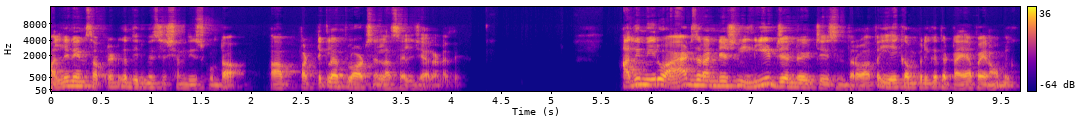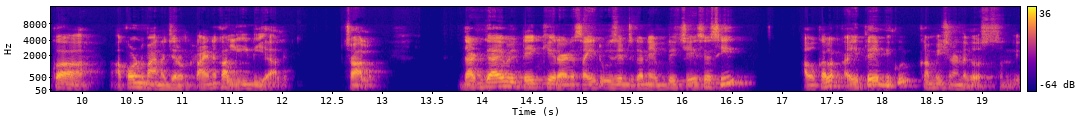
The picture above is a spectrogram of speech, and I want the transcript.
మళ్ళీ నేను సపరేట్గా దీని మీద సెషన్ తీసుకుంటా. ఆ పర్టికులర్ ప్లాట్స్ని ఎలా సెల్ చేయాలన్నది అది మీరు యాడ్స్ రన్ చేసి లీడ్ జనరేట్ చేసిన తర్వాత ఏ కంపెనీకి అయితే టైప్ అయినా మీకు ఒక అకౌంట్ మేనేజర్ ఉంటాడు. ఆయనకు ఆ లీడ్ ఇవ్వాలి చాలు. That guy will take care ఆయన సైట్ విజిట్స్ కానీ ఎవ్రీ చేసేసి అవకలం అయితే మీకు కమిషన్ అనేది వస్తుంది.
